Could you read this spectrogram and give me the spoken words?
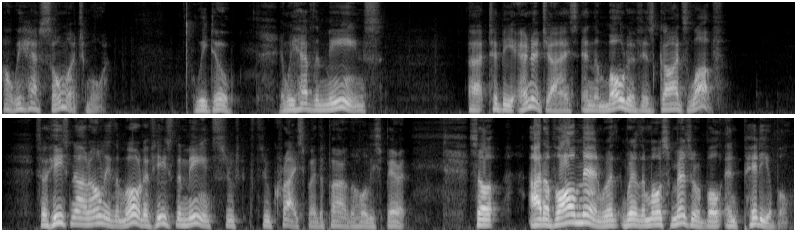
Oh, we have so much more. We do. And we have the means uh, to be energized, and the motive is God's love. So He's not only the motive, He's the means through, through Christ by the power of the Holy Spirit. So, out of all men, we're, we're the most miserable and pitiable.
